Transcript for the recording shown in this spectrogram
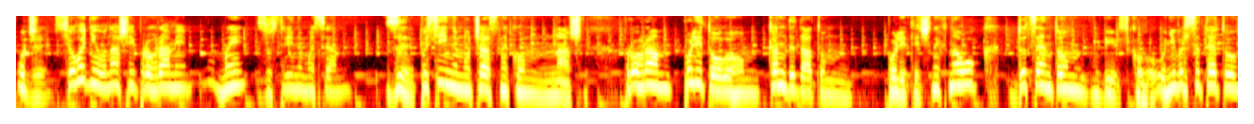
Отже, сьогодні у нашій програмі ми зустрінемося з постійним учасником наших програм, політологом, кандидатом політичних наук, доцентом Львівського університету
